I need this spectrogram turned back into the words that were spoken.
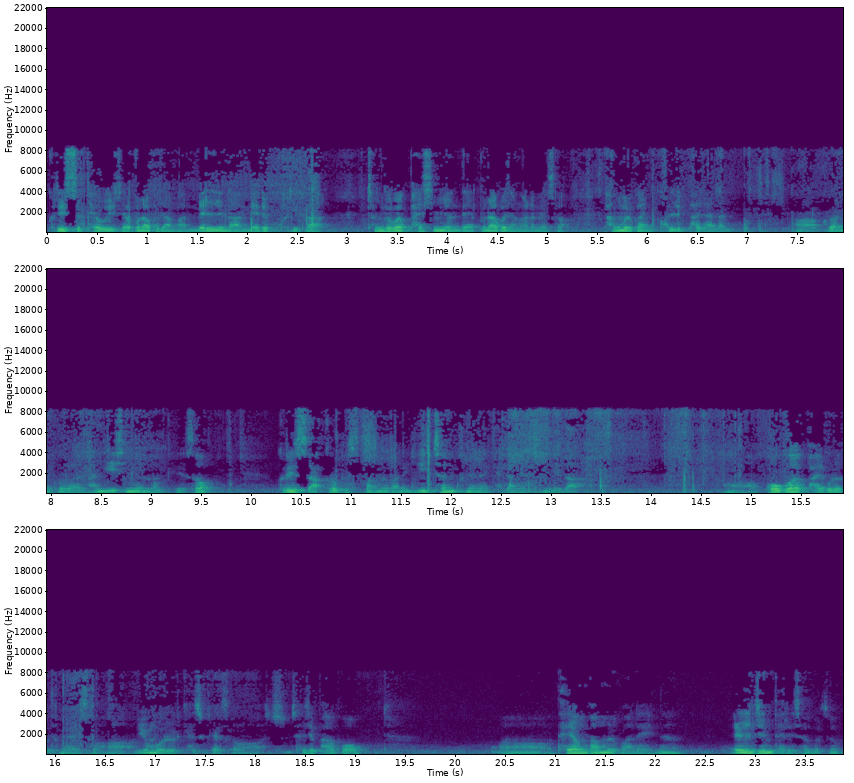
그리스 배우이자 문화부 장관 멜리나 메르쿠리가 1980년대 문화부 장관 하면서 박물관 건립하자는 어, 그런 거를 한 20년 넘게 해서 그리스 아크로폴리스 박물관이 2009년에 개장했습니다. 어, 고고학 발굴을 통해서 어, 유물을 계속해서 채집하고 어, 대형 박물관에 있는 엘진 대리석을 좀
